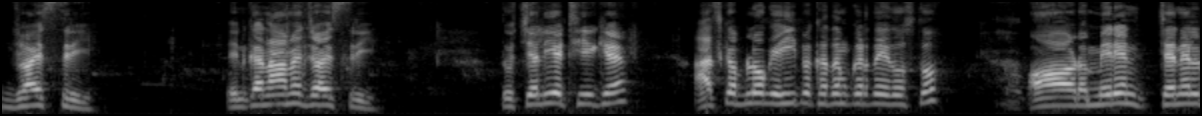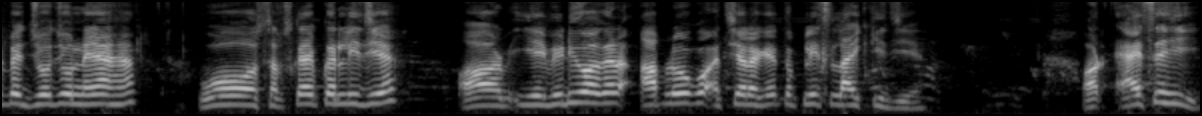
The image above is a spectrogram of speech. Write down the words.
जॉयश्री। इनका नाम है जॉयश्री। तो चलिए ठीक है। आज का ब्लॉग यहीं पे ख़त्म करते हैं दोस्तों। और मेरे चैनल पे जो जो नया है वो सब्सक्राइब कर लीजिए। और ये वीडियो अगर आप लोगों को अच्छे लगे तो प्लीज़ लाइक कीजिए। और ऐसे ही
